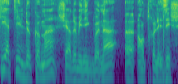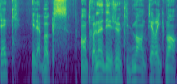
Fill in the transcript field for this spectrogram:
Qu'y a-t-il de commun, cher Dominique Bonnat, euh, entre les échecs et la boxe? Entre l'un des jeux qui demande théoriquement,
